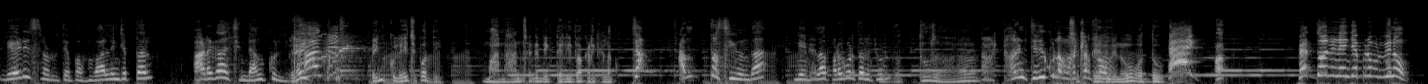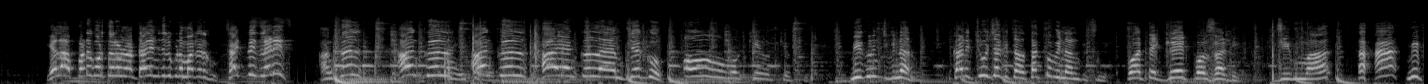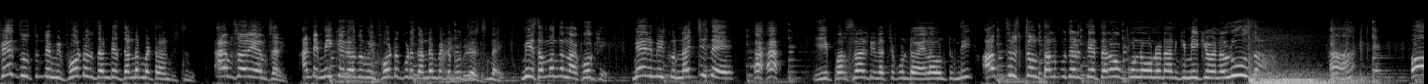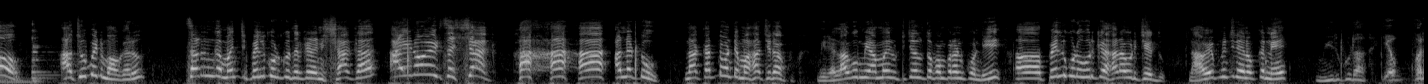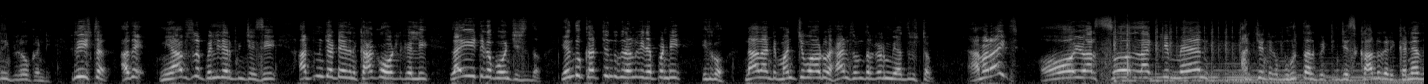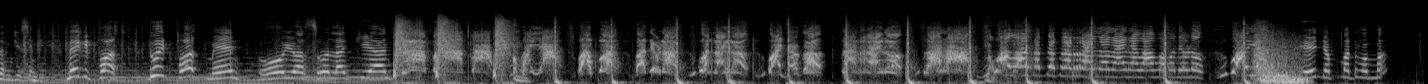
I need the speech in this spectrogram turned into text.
లేడీస్ అడిగితే పాపం వాళ్ళేం చెప్తారు? అడగాల్సింది అంకుల్ని. రేయ్, పెంకు లేచిపోద్ది. మా నాన్న సంగతి నీకు తెలీదు అక్కడికి వెళ్ళకు. అంత సీన్ ఉందా? నేను ఎలా పడగొడతాను చూడు. వద్దురా. నా టాలెంట్ తెలియకుండా మాట్లాడుతున్నాను విను వద్దు! పెద్దోని నేను చెప్పినప్పుడు విను. ఎలా పడగొడతారో నా టాలెంట్ తెలియకుండా మాట్లాడకు. Side please ladies uncle uncle uncle hi uncle I'm Jaggu oh okay okay okay మీ గురించి విన్నాను. కానీ చూశాక చాలా తక్కువ విన్నాను అనిపిస్తుంది. వాట్ ఏ గ్రేట్ పర్సనాలిటీ జిమ్మా. మీ ఫేస్ చూస్తుంటే మీ ఫోటోకి దండే దండం పెట్టాలనిపిస్తుంది. ఐఎమ్ సారీ ఐఎమ్ సారీ అంటే మీకే కాదు మీ ఫోటో కూడా దండం పెట్టే బుద్ధి వస్తున్నాయి. మీ సంబంధం నాకు ఓకే. నేను మీకు నచ్చితే ఈ పర్సనాలిటీ నచ్చకుండా ఎలా ఉంటుంది? అదృష్టం తలుపు తెరితే తెరవకుండా ఉండడానికి మీకు ఏమైనా లూజా ఆ? ఓ ఆ చూపెట్టి మావు గారు సడన్గా మంచి పెళ్ళి కొడుకు దొరకడానికి shock I know it's shock అన్నట్టు నా కట్నం అంటే మహా చిరాకు. మీరు ఎలాగో మీ అమ్మాయిని ఉట్టిచేలతో పంపరనుకోండి ఆ పెళ్ళి కూడా ఊరికే హడావుడి చేయద్దు. నా వైపు నుంచి నేను ఒక్కనే మీరు కూడా ఎవరిని పిలవకండి. రిజిస్టర్ అదే మీ ఆఫీస్లో పెళ్ళి జరిపించేసి అటు నుంచి అంటే ఏదైనా కాక హోటల్కి వెళ్ళి లైట్గా భోజనం చేసిద్దాం. ఎందుకు ఖర్చు ఎందుకు కనుక చెప్పండి? ఇదిగో నాలాంటి మంచివాడు హ్యాండ్సమ్ దొరకడం మీ అదృష్టం. I right oh you are so lucky man అర్జెంట్గా ముహూర్తాలు పెట్టించేసి కాళ్ళు గడి కన్యాదానం చేసేయండి. Make it fast do it fast man oh you are so lucky and ఏం చెప్పమంటావమ్మా?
